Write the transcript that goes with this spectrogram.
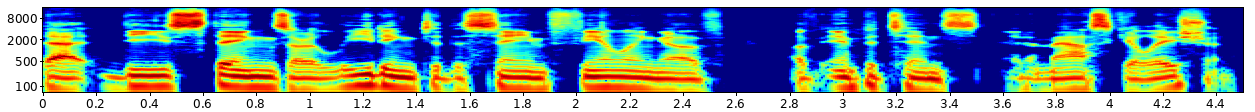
that these things are leading to the same feeling of of impotence and emasculation.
